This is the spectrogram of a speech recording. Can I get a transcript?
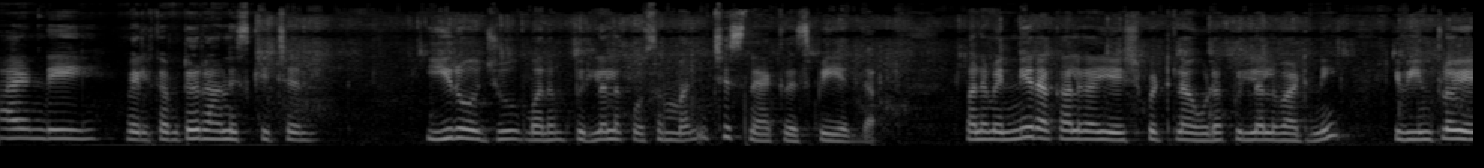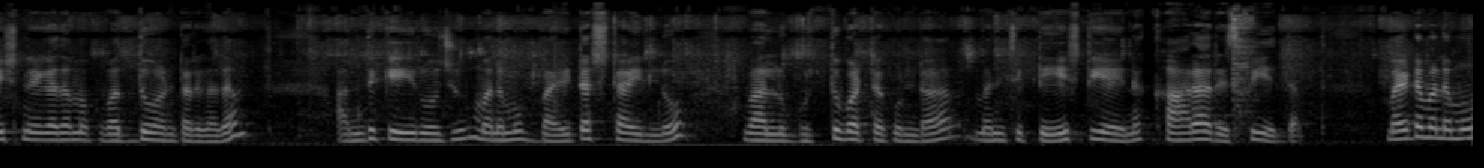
హాయ్ అండి. Welcome to Rani's kitchen. ఈరోజు మనం పిల్లల కోసం మంచి స్నాక్ రెసిపీ చేద్దాం. మనం ఎన్ని రకాలుగా చేసి పెట్టినా కూడా పిల్లలు వాటిని ఇవి ఇంట్లో చేసినాయి కదా మాకు వద్దు అంటారు కదా. అందుకే ఈరోజు మనము బయట స్టైల్లో వాళ్ళు గుర్తుపట్టకుండా మంచి టేస్టీ అయిన కారా రెసిపీ చేద్దాం. బయట మనము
